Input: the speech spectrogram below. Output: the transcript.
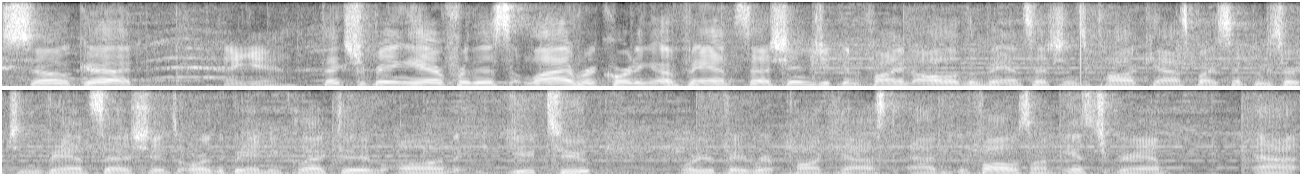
So good. Thank you. Thanks for being here for this live recording of Van Sessions. You can find all of the Van Sessions podcasts by simply searching Van Sessions or the Banyan Collective on YouTube or your favorite podcast app. You can follow us on Instagram at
